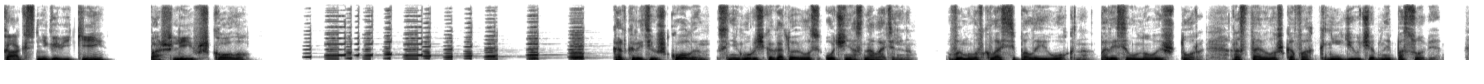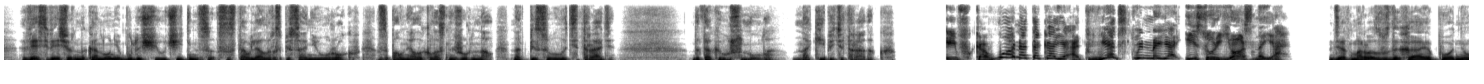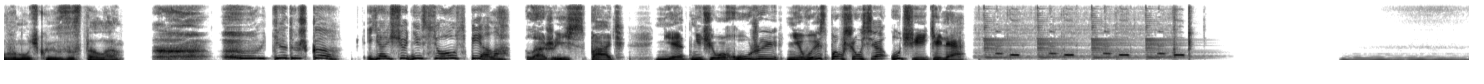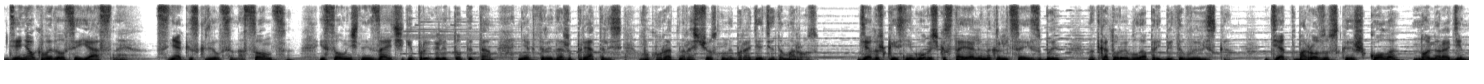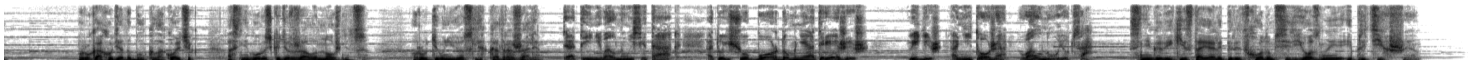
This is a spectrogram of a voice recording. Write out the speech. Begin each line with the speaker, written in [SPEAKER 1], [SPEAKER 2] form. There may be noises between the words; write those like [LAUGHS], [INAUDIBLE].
[SPEAKER 1] Как снеговики пошли в школу.
[SPEAKER 2] К открытию школы Снегурочка готовилась очень основательно. Вымыла в классе полы и окна, повесила новые шторы, расставила в шкафах книги и учебные пособия. Весь вечер накануне будущая учительница составляла расписание уроков, заполняла классный журнал, надписывала тетради. Да так и уснула на кипе тетрадок.
[SPEAKER 3] И в кого она такая ответственная и серьезная?
[SPEAKER 2] Дед Мороз, вздыхая, поднял внучку из-за стола. [GASPS]
[SPEAKER 4] Дедушка, я еще не все успела.
[SPEAKER 3] Ложись спать. Нет ничего хуже невыспавшегося учителя.
[SPEAKER 2] Денек выдался ясный. Снег искрился на солнце, и солнечные зайчики прыгали тут и там. Некоторые даже прятались в аккуратно расчесанной бороде Деда Мороза. Дедушка и Снегурочка стояли на крыльце избы, над которой была прибита вывеска «Дед Морозовская школа номер один». В руках у деда был колокольчик, а Снегурочка держала ножницы. Руки у нее слегка дрожали.
[SPEAKER 3] Да ты не волнуйся так, а то еще борду мне отрежешь. Видишь, они тоже волнуются.
[SPEAKER 2] Снеговики стояли перед входом серьезные и притихшие.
